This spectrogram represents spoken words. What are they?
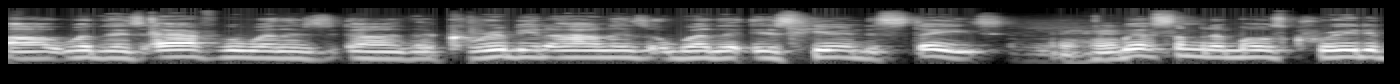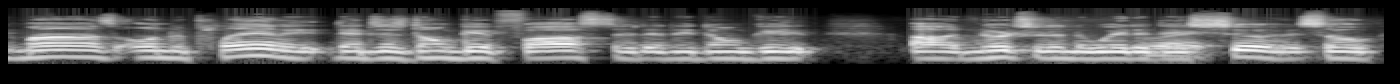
uh, whether it's Africa, whether it's uh, the Caribbean islands, or whether it's here in the states, Mm-hmm. we have some of the most creative minds on the planet that just don't get fostered and they don't get uh, nurtured in the way that they should. So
